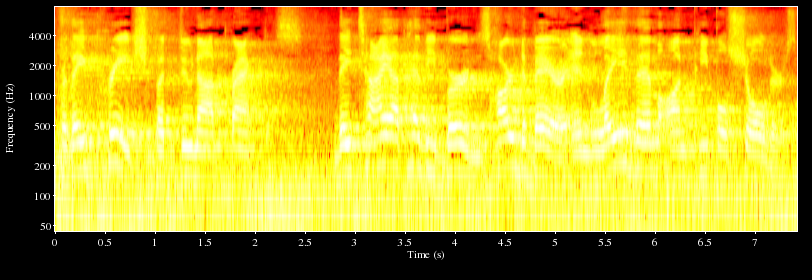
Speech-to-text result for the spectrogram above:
for they preach but do not practice. They tie up heavy burdens, hard to bear, and lay them on people's shoulders.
